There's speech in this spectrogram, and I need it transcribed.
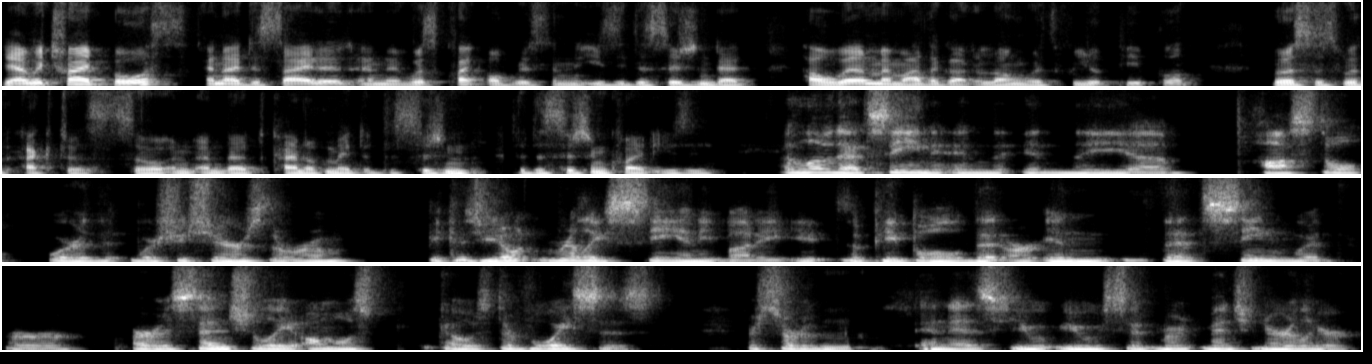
Yeah, we tried both, and I decided, and it was quite obvious and an easy decision that how well my mother got along with real people versus with actors. So and and that kind of made the decision the decision quite easy. I love that scene in in the uh, hostel where the, where she shares the room because you don't really see anybody. You, the people that are in that scene with her are essentially almost ghosts. Their voices. They're sort of, Mm. and as you you said mentioned earlier,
